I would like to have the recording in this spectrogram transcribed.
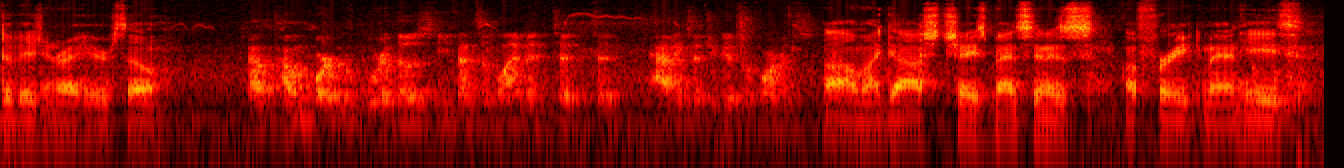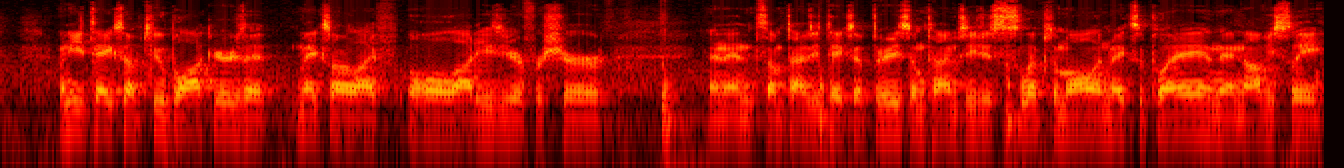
division right here. So, How, how important were those defensive linemen to, to having such a good performance? Oh my gosh, Chase Benson is a freak, man. He's when he takes up two blockers, it makes our life a whole lot easier for sure. And then sometimes he takes up three, sometimes he just slips them all and makes a play. And then obviously,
